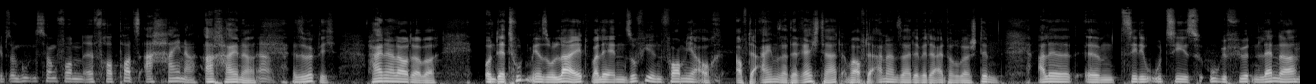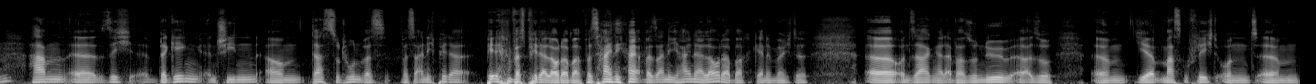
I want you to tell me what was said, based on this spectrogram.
Gibt es einen guten Song von äh, Frau Potts? Ach, Heiner. Ach, Heiner. Ja. Also wirklich. Heiner Lauterbach. Und der tut mir so leid, weil er in so vielen Formen ja auch auf der einen Seite Recht hat, aber auf der anderen Seite wird er einfach überstimmt. Alle ähm, CDU, CSU geführten Länder Mhm. haben äh, sich äh, dagegen entschieden, ähm, das zu tun, was, was eigentlich Peter, Peter, was Peter Lauterbach, was, Heini, was eigentlich Heiner Lauterbach gerne möchte. Äh, und sagen halt einfach so, nö, also ähm, hier Maskenpflicht und ähm,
